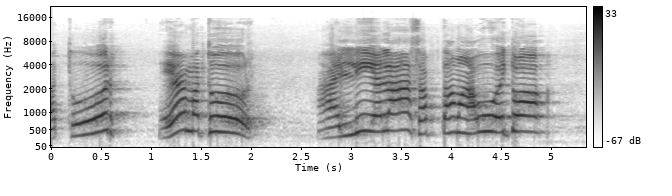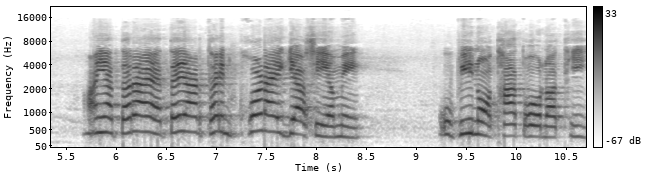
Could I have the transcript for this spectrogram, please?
મથુર? હે મથુર? હાલી એલા સપ્તાહમાં આવું હોય તો અહીંયા તરાએ તૈયાર થઈને ખોડાઈ ગયા છીએ અમે. ઊભી નો થાતો નથી.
